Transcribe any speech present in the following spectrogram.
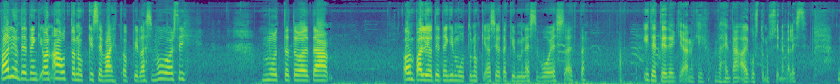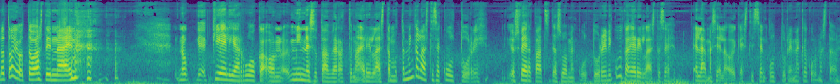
paljon tietenkin on auttanutkin se vaihto vuosi. Mutta tuota, on paljon tietenkin muuttunutkin asioita kymmenessä vuodessa. Että itse tietenkin ainakin vähintään aikuistunut siinä välissä. No toivottavasti näin. No kieli ja ruoka on Minnesotaan verrattuna erilaista, mutta minkälaista se kulttuuri, jos vertaat sitä Suomen kulttuuriin, niin kuinka erilaista se elämä siellä oikeasti sen kulttuurin näkökulmasta on?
